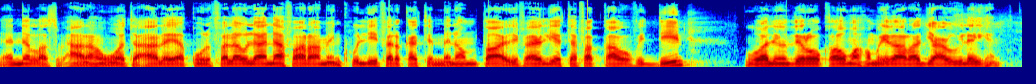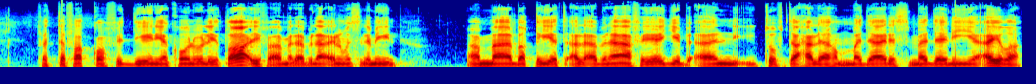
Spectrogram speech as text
لأن الله سبحانه وتعالى يقول فلولا نفر من كل فرقة منهم طائفة ليتفقهوا في الدين ولينذروا قومهم إذا رجعوا إليهم فالتفقه في الدين يكون لطائفة من أبناء المسلمين. أما بقية الأبناء فيجب أن تفتح لهم مدارس مدنية أيضا.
